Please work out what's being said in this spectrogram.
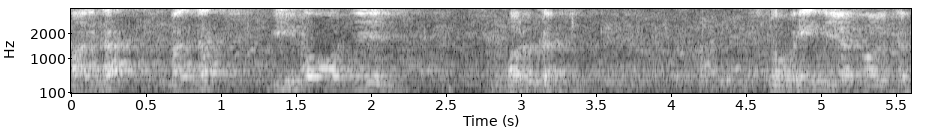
Mange tak, mange tak. Vi går over til. Slovenia polka.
